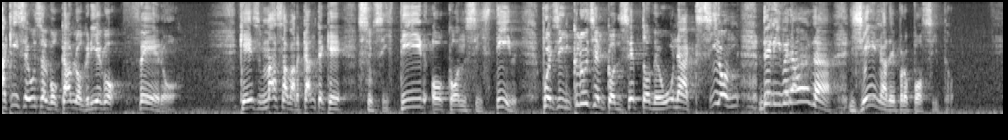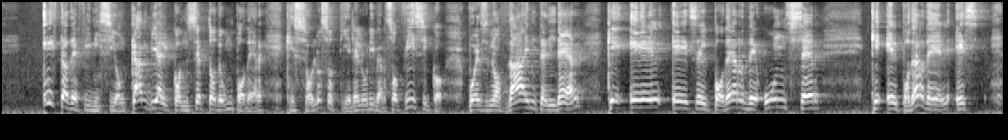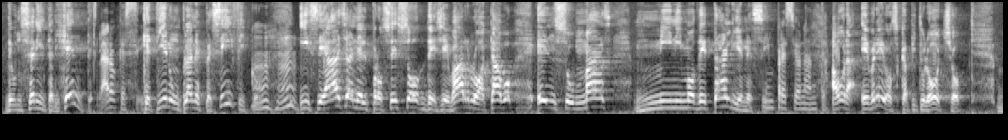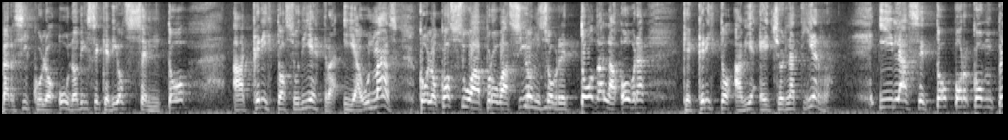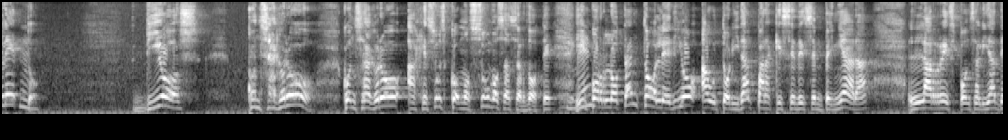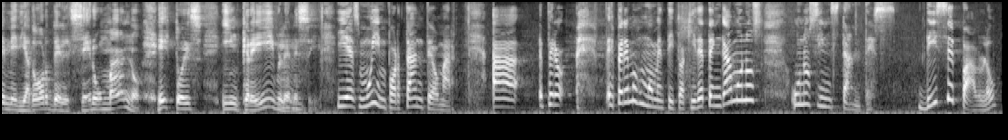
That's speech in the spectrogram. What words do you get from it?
Aquí se usa el vocablo griego fero, que es más abarcante que subsistir o consistir, pues incluye el concepto de una acción deliberada, llena de propósito. Esta definición cambia el concepto de un poder que solo sostiene el universo físico, pues nos da a entender que Él es el poder de un ser, que el poder de Él es de un ser inteligente. Claro que sí. Que tiene un plan específico y se halla en el proceso de llevarlo a cabo en su más mínimo detalle en sí. Impresionante. Ahora, Hebreos capítulo 8, versículo 1 dice que Dios sentó a Cristo a su diestra y aún más colocó su aprobación sobre toda la obra que Cristo había hecho en la tierra y la aceptó por completo. Dios consagró consagró a Jesús como sumo sacerdote y por lo tanto le dio autoridad para que se desempeñara la responsabilidad de mediador del ser humano. Esto es increíble, mm. Y es muy importante, Omar. Ah, pero esperemos un momentito aquí, detengámonos unos instantes. Dice Pablo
